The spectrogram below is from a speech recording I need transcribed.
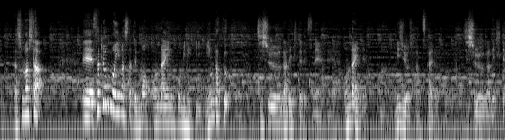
りいたしました。えー、先ほども言いましたけどもオンラインコミュニティ民学自習ができてですね、えー、オンラインで、まあ、24時間使える自習ができて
